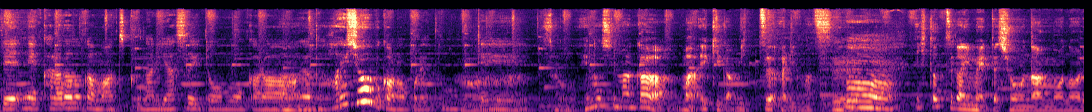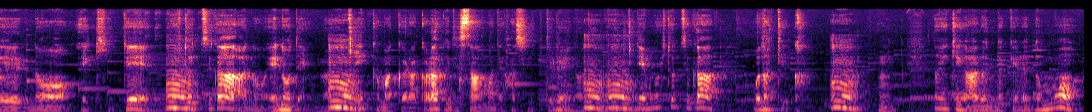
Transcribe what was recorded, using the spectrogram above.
でね体とかも熱くなりやすいと思うからうん。大丈夫かなこれと思って。そう江ノ島が、まあ、駅が3つあります、うん。で一つが今言った湘南モノレールの駅で、うん。もう一つがあの江ノ電の駅、うん。鎌倉から藤沢まで走ってる江ノ電の駅で、もう一つが小田急か、うん。うん、の駅があるんだけれども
